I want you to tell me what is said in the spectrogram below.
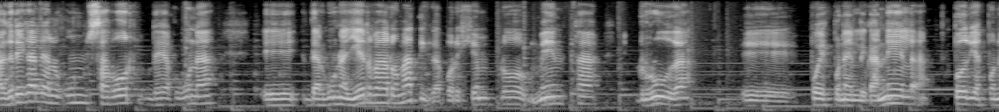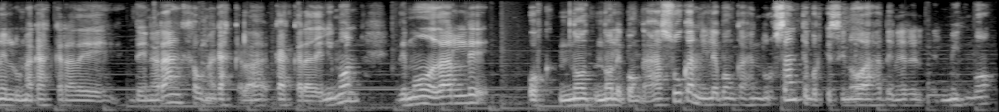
agrégale algún sabor de alguna, eh, de alguna hierba aromática, por ejemplo, menta, ruda, eh, puedes ponerle canela, podrías ponerle una cáscara de, naranja, una cáscara, cáscara de limón, de modo de darle no, no, le pongas azúcar ni le pongas endulzante, porque si no vas a tener el mismo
